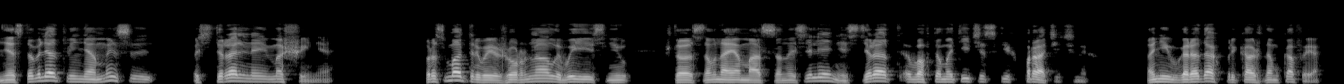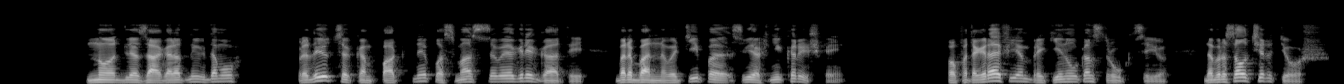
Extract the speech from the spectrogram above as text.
не оставляет меня мысль о стиральной машине. Просматривая журналы, выяснил, что основная масса населения стирает в автоматических прачечных. Они в городах при каждом кафе. Но для загородных домов продаются компактные пластмассовые агрегаты барабанного типа с верхней крышкой. По фотографиям прикинул конструкцию, набросал чертеж,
